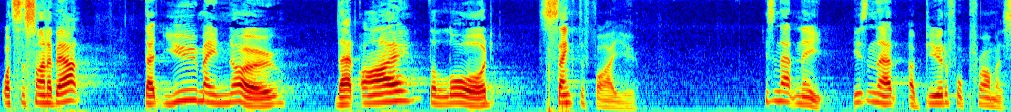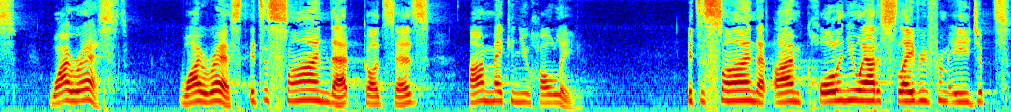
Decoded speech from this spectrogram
What's the sign about? That you may know that I, the Lord, sanctify you. Isn't that neat? Isn't that a beautiful promise? Why rest? Why rest? It's a sign that God says, I'm making you holy. It's a sign that I'm calling you out of slavery from Egypt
